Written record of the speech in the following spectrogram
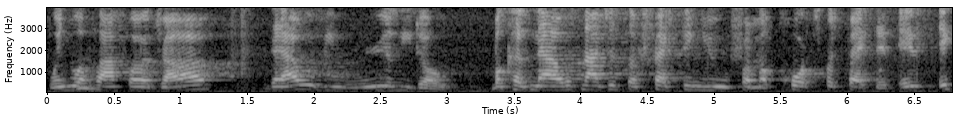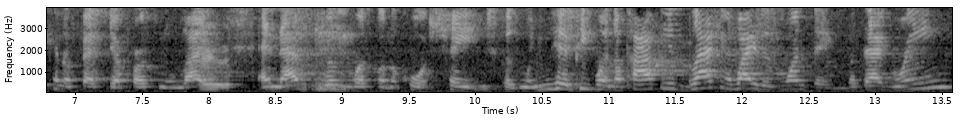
when you mm-hmm. apply for a job, that would be really dope because now it's not just affecting you from a court's perspective. It's, it can affect your personal life, and that's really what's going to cause change. Because when you hit people in the pockets, black and white is one thing, but that green,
